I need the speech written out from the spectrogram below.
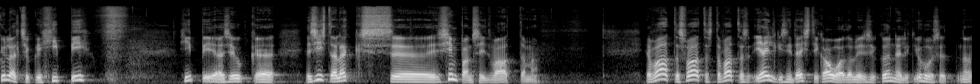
küllalt sihuke hipi, hipi ja sihuke ja siis ta läks äh, šimpanseid vaatama ja vaatas, vaatas, ta vaatas, jälgis neid hästi kaua, tal oli sihuke õnnelik juhus, et no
